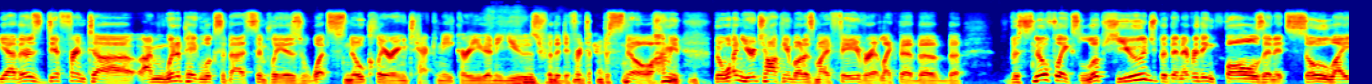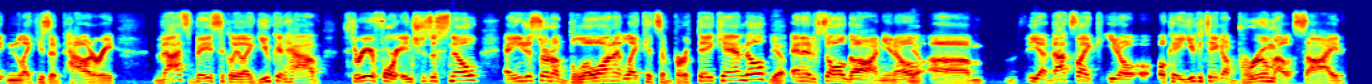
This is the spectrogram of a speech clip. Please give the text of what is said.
Yeah, there's different. Uh, I mean, Winnipeg looks at that simply as what snow clearing technique are you going to use for the different type of snow? I mean, the one you're talking about is my favorite. Like the the the the snowflakes look huge, but then everything falls and it's so light and like you said, powdery. That's basically like you could have three or four inches of snow and you just sort of blow on it like it's a birthday candle, Yep. and it's all gone. You know. Yep. Um, yeah, that's like, you know, okay, you could take a broom outside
